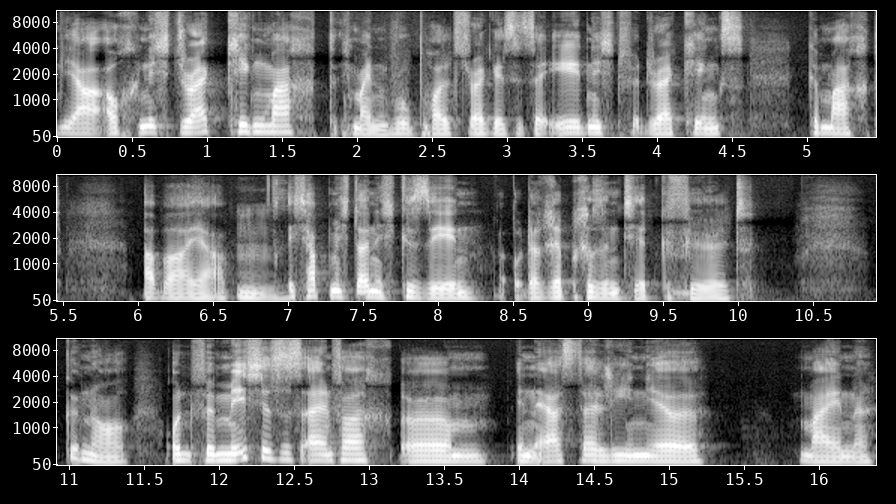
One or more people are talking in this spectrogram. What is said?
ja auch nicht Drag King macht. Ich meine, RuPaul's Drag Race ist ja eh nicht für Drag Kings gemacht. Aber ja, ich habe mich da nicht gesehen oder repräsentiert gefühlt. Genau. Und für mich ist es einfach ähm, in erster Linie meine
